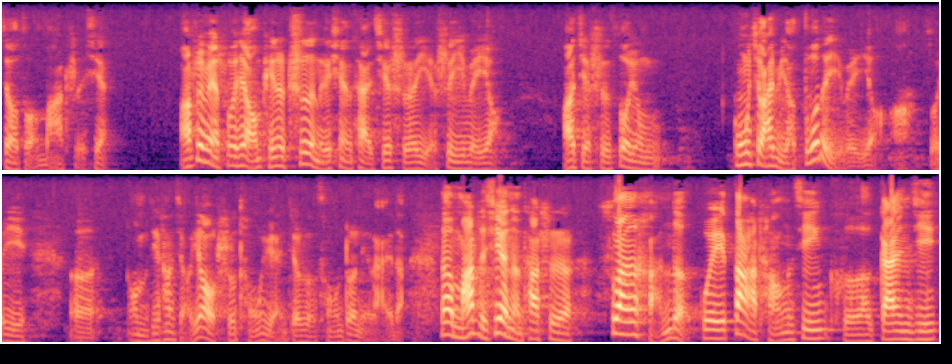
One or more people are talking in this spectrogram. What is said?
叫做马齿苋。啊，顺便说一下，我们平时吃的那个苋菜其实也是一味药，而且是作用功效还比较多的一味药啊，所以呃我们经常讲药食同源，就是从这里来的。那马齿苋呢，它是酸寒的，归大肠经和肝经。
